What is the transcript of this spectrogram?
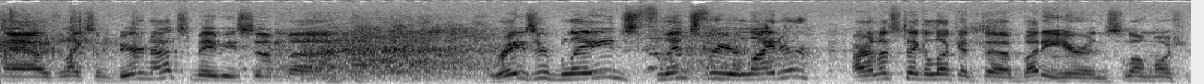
Uh, would you like some beer nuts? Maybe some uh, razor blades, flints for your lighter? All right, let's take a look at uh, Buddy here in slow motion.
